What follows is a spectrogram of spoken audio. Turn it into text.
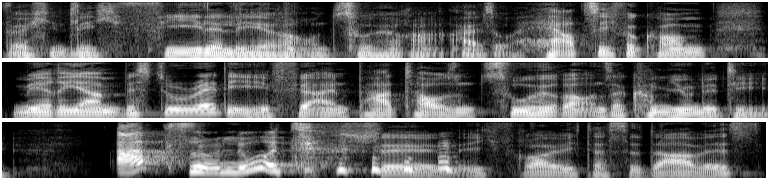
wöchentlich viele Lehrer und Zuhörer. Also herzlich willkommen. Miriam, bist du ready für ein paar tausend Zuhörer unserer Community? Absolut. Schön, ich freue mich, dass du da bist.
